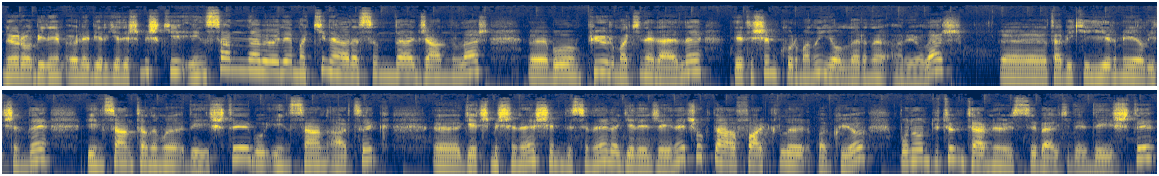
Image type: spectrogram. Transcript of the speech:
Nörobilim öyle bir gelişmiş ki insanla böyle makine arasında canlılar e, bu pür makinelerle iletişim kurmanın yollarını arıyorlar. Ee, tabii ki 20 yıl içinde insan tanımı değişti. Bu insan artık e, geçmişine, şimdisine ve geleceğine çok daha farklı bakıyor. Bunun bütün terminolojisi belki de değişti.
